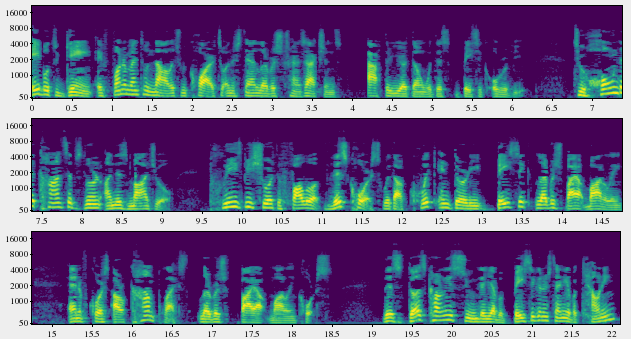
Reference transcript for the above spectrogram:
able to gain a fundamental knowledge required to understand leverage transactions after you are done with this basic overview. To hone the concepts learned on this module, please be sure to follow up this course with our quick and dirty basic leverage buyout modeling and of course our complex leverage buyout modeling course. This does currently assume that you have a basic understanding of accounting,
